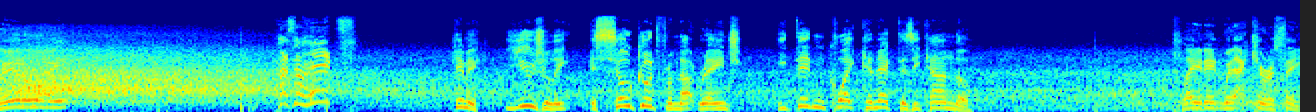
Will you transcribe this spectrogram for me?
Cleared away. Has a hit! Kimmich usually is so good from that range. He didn't quite connect as he can, though. Played in with accuracy.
